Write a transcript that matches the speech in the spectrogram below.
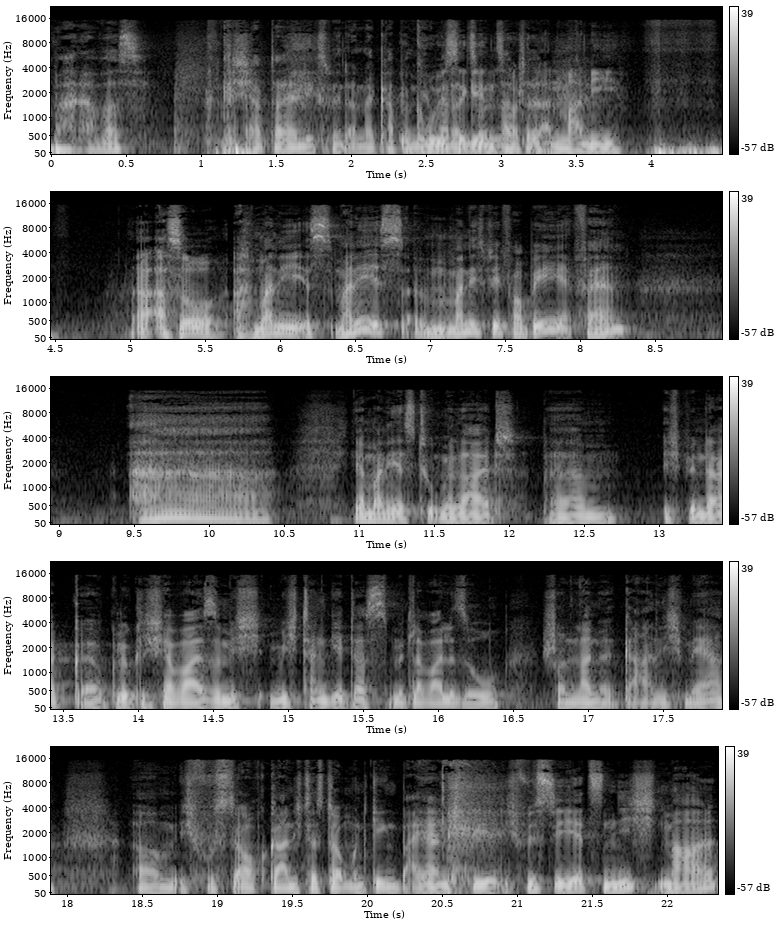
War da was? Ich habe da ja nichts mit an der Kappe. Grüße gehen zum Beispiel an Money. Ah, ach so, ach Money ist Money ist Money ist BVB Fan. Ah, ja Money, es tut mir leid. Ähm, ich bin da äh, glücklicherweise mich mich tangiert das mittlerweile so schon lange gar nicht mehr. Ähm, ich wusste auch gar nicht, dass Dortmund gegen Bayern spielt. Ich wüsste jetzt nicht mal,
